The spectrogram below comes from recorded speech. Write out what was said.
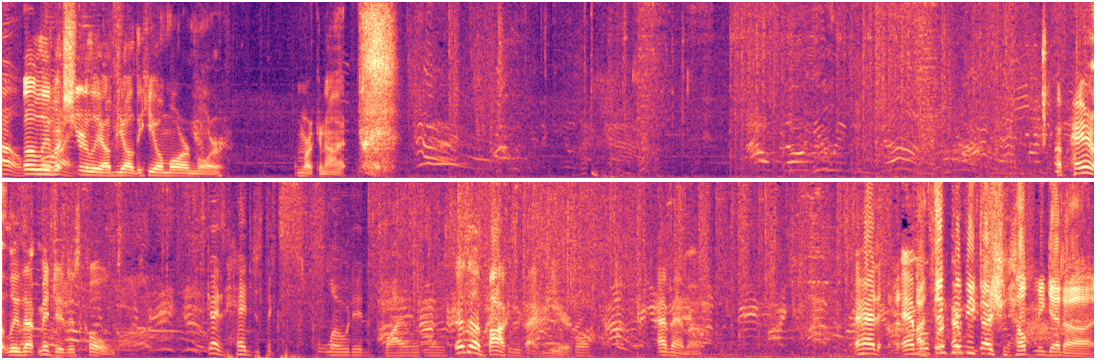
Oh, Slowly boy. but surely, I'll be able to heal more and more. I'm working on it. Apparently, that midget is cold. This guy's head just exploded violently. There's a box It was back here. I have ammo. I had ammo I for think maybe you guys should help me get uh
